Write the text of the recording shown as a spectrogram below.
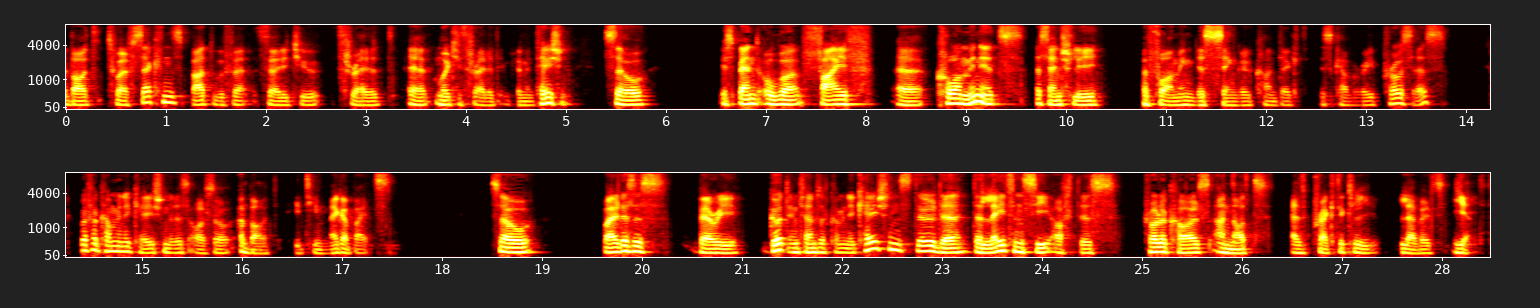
about 12 seconds, but with a 32 threaded, uh, multi-threaded implementation. So you spend over five uh, core minutes essentially performing this single contact discovery process with a communication that is also about 18 megabytes. So while this is very good in terms of communication, still the, the latency of these protocols are not at practical levels yet.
